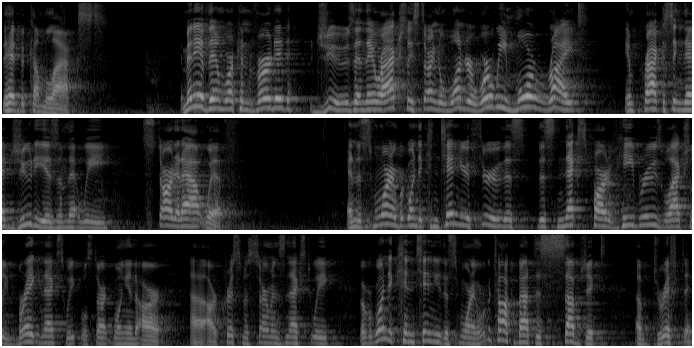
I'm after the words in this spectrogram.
that had become laxed. And many of them were converted Jews, and they were actually starting to wonder were we more right in practicing that Judaism that we started out with? And this morning, we're going to continue through this, this next part of Hebrews. We'll actually break next week. We'll start going into our, uh, our Christmas sermons next week. But we're going to continue this morning. We're going to talk about this subject of drifting.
